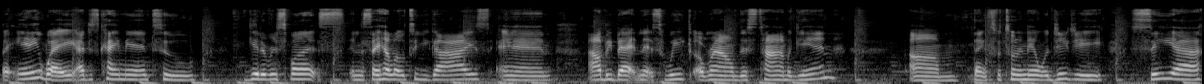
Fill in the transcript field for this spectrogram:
But anyway, I just came in to get a response and to say hello to you guys. And I'll be back next week around this time again. Um, thanks for tuning in with Gigi. See ya.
